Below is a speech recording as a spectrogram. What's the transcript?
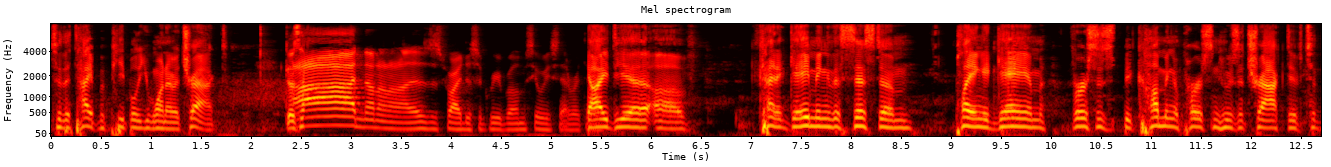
to the type of people you want to attract ah, no, no, no, no. This is where I disagree, bro. Let me see what he said right there. the idea of kind of gaming the system playing a game versus becoming a person who's attractive to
